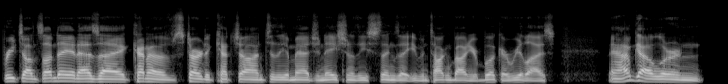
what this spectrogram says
preach on Sunday?" And as I kind of started to catch on to the imagination of these things that you've been talking about in your book, I realized man, I've got to learn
